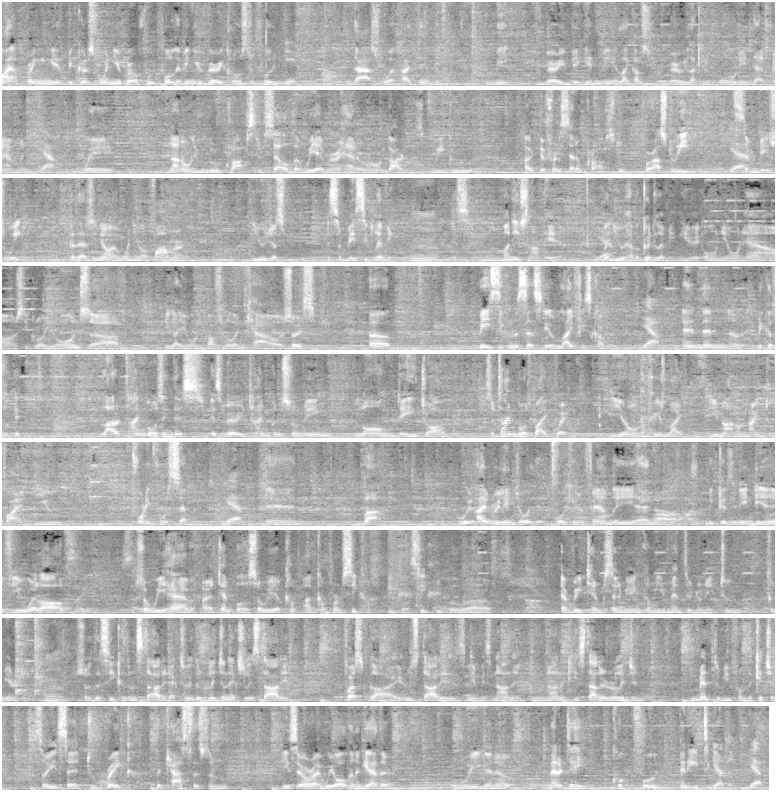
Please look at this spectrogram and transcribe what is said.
my upbringing is because when you grow food for a living, you're very close to food. yes. That's what I think make very big in me. Like I was very lucky to be born in that family. Yeah. Where not only we grew crops to sell, but we ever had our own gardens. We grew a different set of crops to, for us to eat Yeah. seven days a week. Because as you know, when you're a farmer, you just it's a basic living. It's money's not there, Mm. Yeah. but you have a good living. You own your own house, you grow your own stuff, you got your own buffalo and cows. So it's uh, basic necessity of life is covered Yeah. and then uh, because it a lot of time goes in this it's very time consuming long day job so time goes by quick you don't feel like you're not on 9 to 5 you 24 7 Yeah. and but we, I really enjoyed it working in family and uh, because in India if you're well off so we have our temple so we have come, I come from Sikh people. Sikh people uh, every 10% of your income you're meant to donate to community. So the Sikhism started actually the religion actually started. First guy who started his name is Nanak Guru Nanak. He started a religion meant to be from the kitchen. So he said to break the caste system he said all right we're all gonna gather. We're gonna meditate cook food and eat together Yeah.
